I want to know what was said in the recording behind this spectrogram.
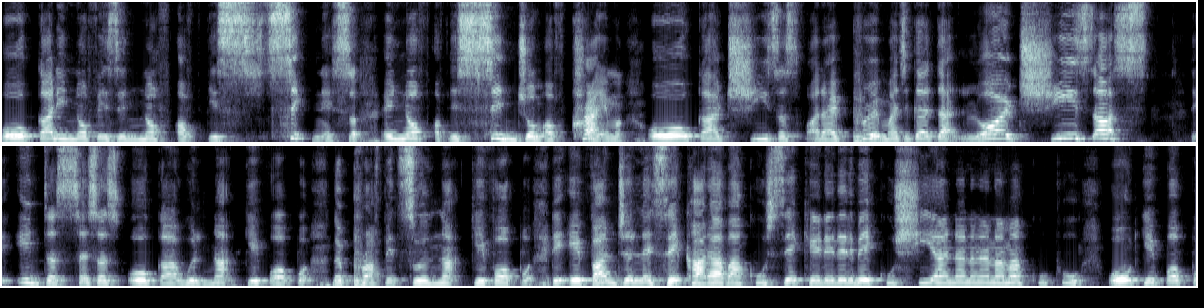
Oh God, enough is enough of this sickness, enough of this syndrome of crime. Oh God, Jesus, Father, I pray, mighty God, that Lord Jesus the intercessors, oh God, will not give up. The prophets will not give up. The evangelists won't give up.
